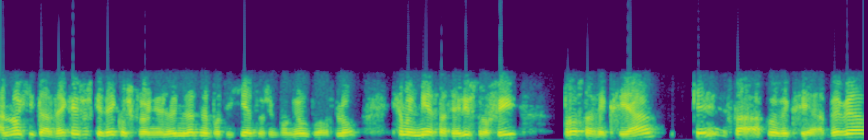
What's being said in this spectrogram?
αν όχι τα 10, ίσως και τα 20 χρόνια. Δηλαδή μετά την αποτυχία των συμφωνιών του Όσλο, είχαμε μια σταθερή στροφή προς τα δεξιά και στα ακροδεξιά. Βέβαια, ε,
